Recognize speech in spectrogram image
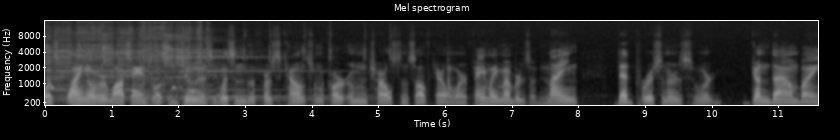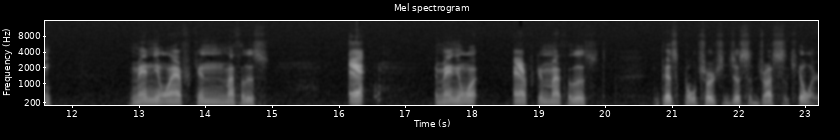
was flying over Los Angeles in June as he listened to the first accounts from a courtroom in Charleston, South Carolina, where family members of nine dead parishioners who were gunned down by Emmanuel African Methodist at Emmanuel African Methodist Episcopal Church just addressed the killer.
